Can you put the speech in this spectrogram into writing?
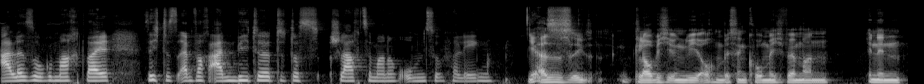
alle so gemacht, weil sich das einfach anbietet, das Schlafzimmer nach oben zu verlegen. Ja, es ist, glaube ich, irgendwie auch ein bisschen komisch, wenn man in den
